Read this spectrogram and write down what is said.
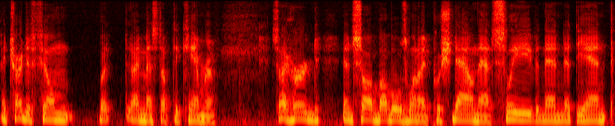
I tried to film, but I messed up the camera. So I heard and saw bubbles when I pushed down that sleeve, and then at the end,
